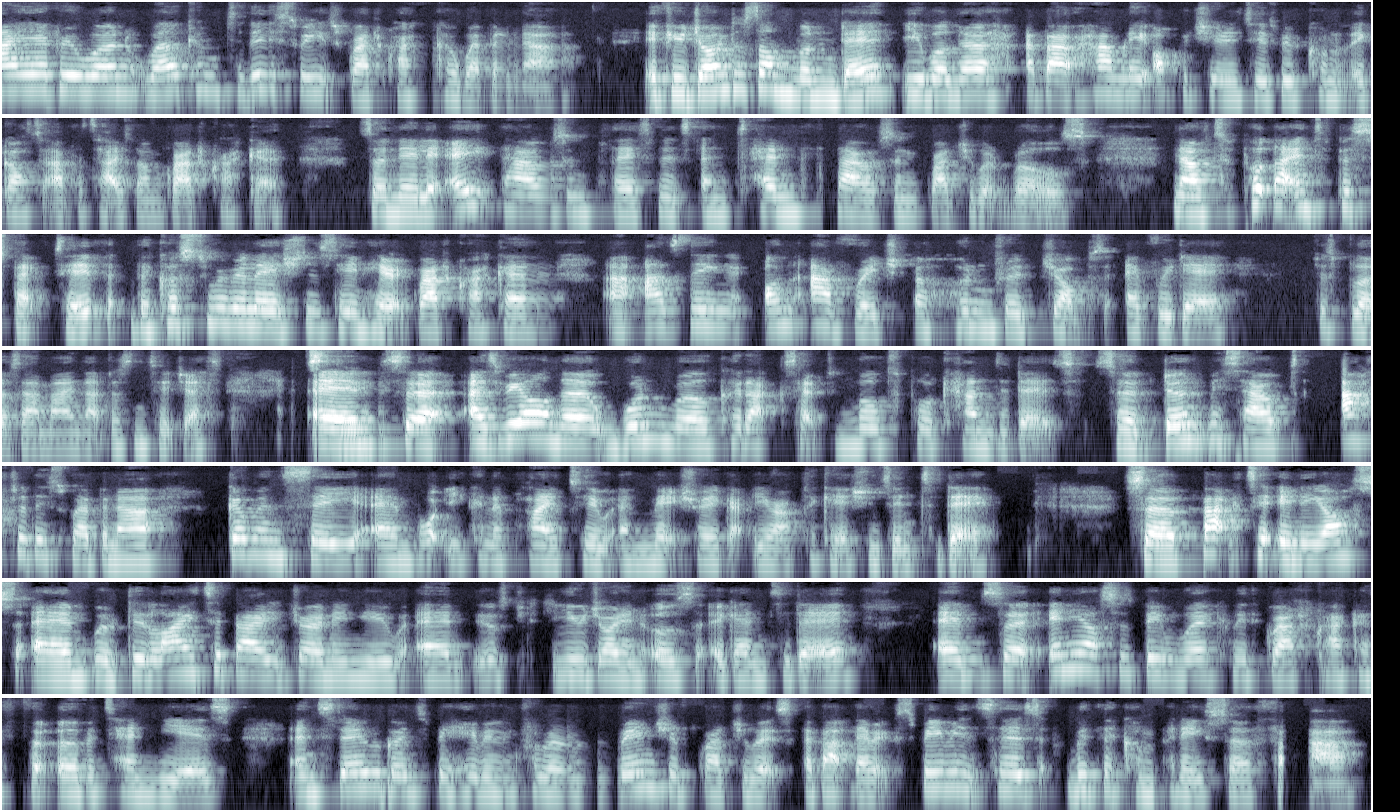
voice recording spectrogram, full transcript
Hi everyone, welcome to this week's GradCracker webinar. If you joined us on Monday, you will know about how many opportunities we've currently got advertised on GradCracker. So nearly 8,000 placements and 10,000 graduate roles. Now, to put that into perspective, the customer relations team here at GradCracker are adding on average 100 jobs every day. Just blows our mind, that doesn't it, Jess? Um, so, as we all know, one role could accept multiple candidates. So, don't miss out. After this webinar, go and see um, what you can apply to and make sure you get your applications in today. So back to Ineos, um, we're delighted by joining you, um, you joining us again today. Um, so Ineos has been working with GradCracker for over 10 years, and today we're going to be hearing from a range of graduates about their experiences with the company so far,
